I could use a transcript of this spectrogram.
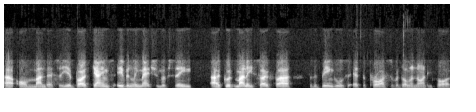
uh, on Monday. So, yeah, both games evenly matched, and we've seen uh, good money so far for the Bengals at the price of $1.95.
